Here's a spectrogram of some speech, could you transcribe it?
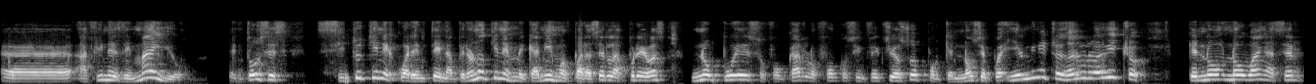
eh, a fines de mayo. Entonces, si tú tienes cuarentena, pero no tienes mecanismos para hacer las pruebas, no puedes sofocar los focos infecciosos porque no se puede. Y el ministro de Salud lo ha dicho, que no, no van a ser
